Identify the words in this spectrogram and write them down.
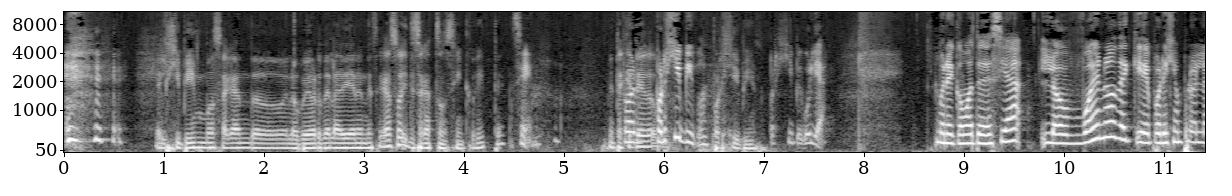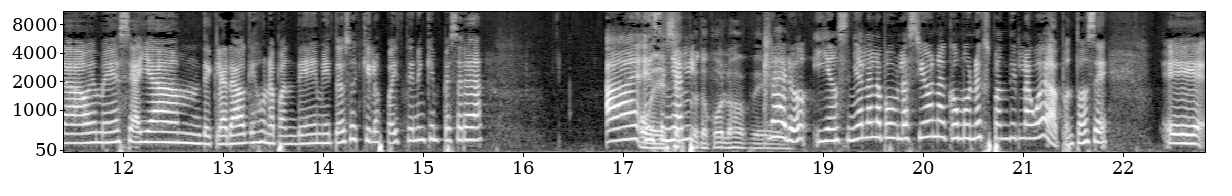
El hipismo sacando lo peor de la Diana en este caso y te sacaste un 5, ¿viste? sí. Por, te- por hippie, po. Por hippie. por hippie culiá. Bueno, y como te decía, lo bueno de que, por ejemplo, la OMS haya mm, declarado que es una pandemia y todo eso es que los países tienen que empezar a, a enseñar, protocolos de... claro, y a enseñarle a la población a cómo no expandir la web. Entonces, eh,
